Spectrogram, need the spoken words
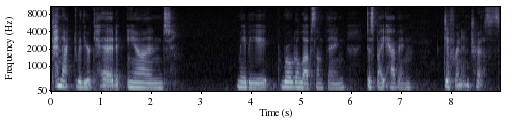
connect with your kid and maybe grow to love something despite having different interests.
